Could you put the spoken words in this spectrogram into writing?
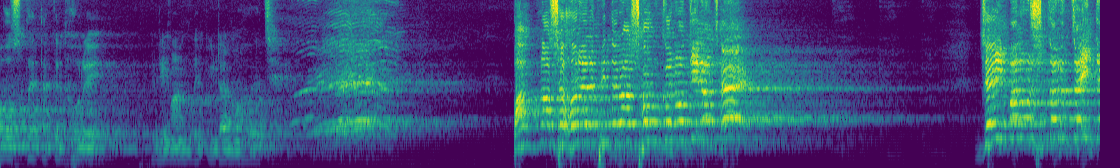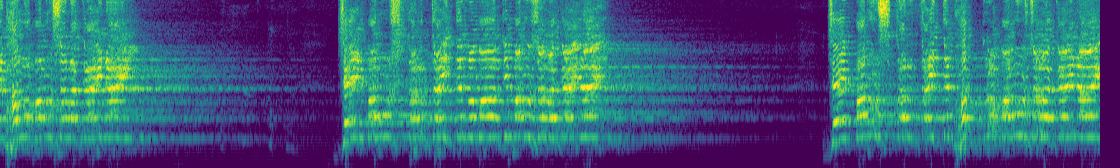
অবস্থায় তাকে ধরে রিমান্ডে পিটানো হয়েছে। পাটনা শহরের ভিতরে অসংখ্য আছে। যেই মানুষ তার চাইতে ভালো মানুষ এলাকায় নাই, যেই মানুষ তার চাইতে নমাজি মানুষ এলাকায় নাই, যেই মানুষটার চাইতে ভদ্র মানুষ এলাকায় নাই,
